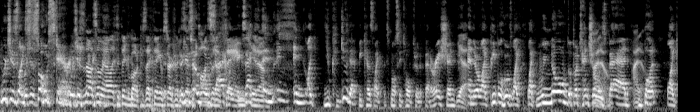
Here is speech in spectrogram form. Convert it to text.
which is like so scary. which is not something I like to think about because I think of Star Trek as a positive exactly, thing. exactly. You know? and, and and like you can do that because like it's mostly told through the Federation. Yeah. and they're like people who've like like we know the potential I is bad, I know. but like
